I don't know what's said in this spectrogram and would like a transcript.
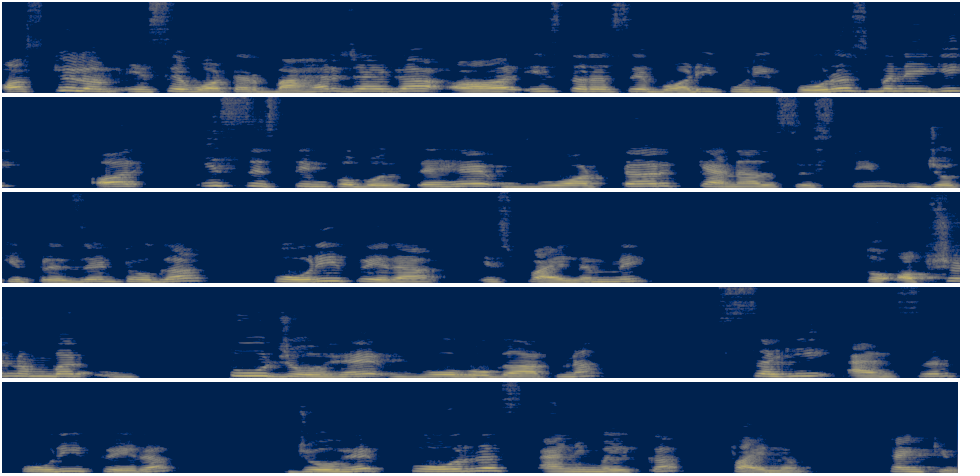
ऑस्क्यूलम इससे वाटर बाहर जाएगा और इस तरह से बॉडी पूरी पोरस बनेगी और इस सिस्टम को बोलते हैं वाटर कैनल सिस्टम जो कि प्रेजेंट होगा पोरीफेरा इस फाइलम में। तो ऑप्शन नंबर टू जो है, वो होगा अपना सही आंसर पोरीफेरा जो है पोरस एनिमल का phylum thank you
